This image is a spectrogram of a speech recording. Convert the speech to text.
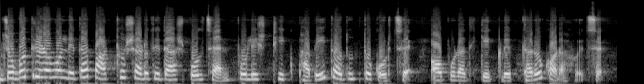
যুব তৃণমূল নেতা পার্থ সারথী দাস বলছেন, পুলিশ ঠিকভাবেই তদন্ত করছে। অপরাধীকে গ্রেপ্তারও করা হয়েছে।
